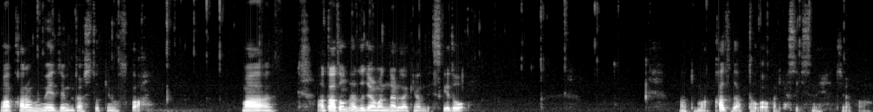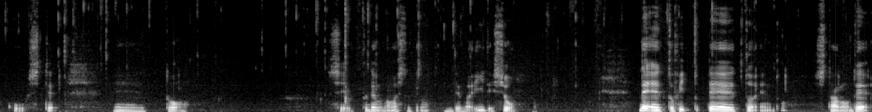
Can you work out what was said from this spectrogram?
まあ、カラム名全部出しておきますか。まあ、後々になると邪魔になるだけなんですけど、あと、まあ、数があった方がわかりやすいですね。じゃあ、こうして、えー、っと、シェイプでも流しておきます。ではいいでしょう。で、えー、っと、フィット。で、えー、っと、エンドしたので、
